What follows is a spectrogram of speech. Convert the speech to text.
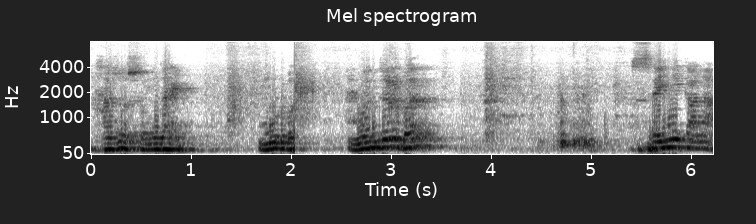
हा जो समुदाय मूठभर वंजळभर सैनिकाला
